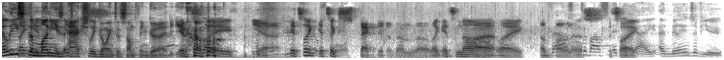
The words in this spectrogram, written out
At least Like, the money is actually going to something good, you know. like yeah, it's like it's expected of them though. Like it's not like a bonus. It's like EA and millions of you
